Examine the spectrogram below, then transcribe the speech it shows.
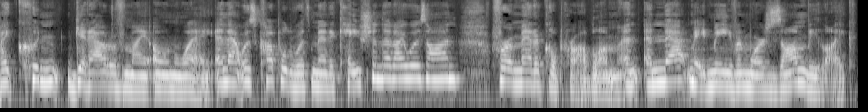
I couldn't get out of my own way. And that was coupled with medication that I was on for a medical problem. And, and that made me even more zombie like.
